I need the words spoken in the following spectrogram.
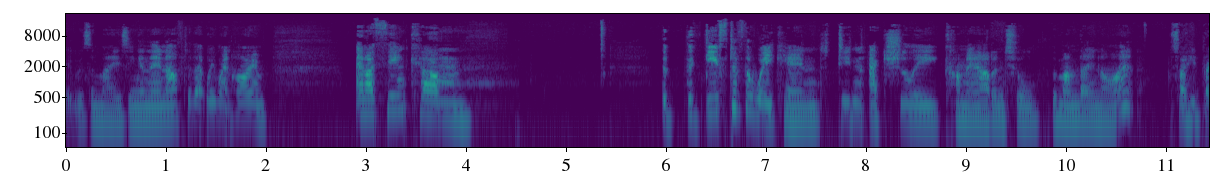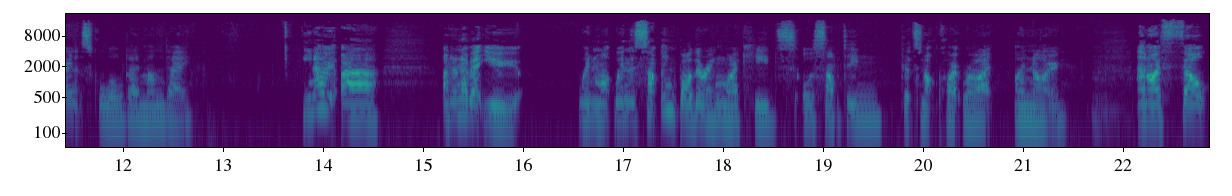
It was amazing. And then after that, we went home. And I think um, the the gift of the weekend didn't actually come out until the Monday night. So he'd been at school all day Monday. You know, uh, I don't know about you. When my, when there's something bothering my kids or something that's not quite right, I know, and I felt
